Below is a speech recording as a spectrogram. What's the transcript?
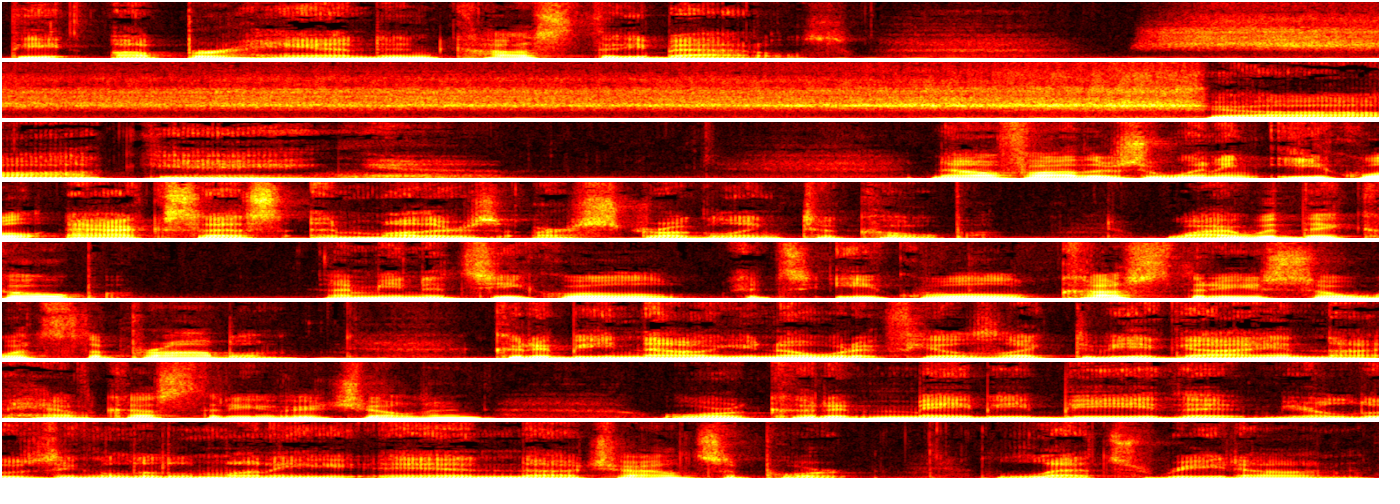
the upper hand in custody battles. Shocking. Now fathers are winning equal access and mothers are struggling to cope. Why would they cope? I mean, it's equal it's equal custody, so what's the problem? Could it be now you know what it feels like to be a guy and not have custody of your children? Or could it maybe be that you're losing a little money in uh, child support? Let's read on.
